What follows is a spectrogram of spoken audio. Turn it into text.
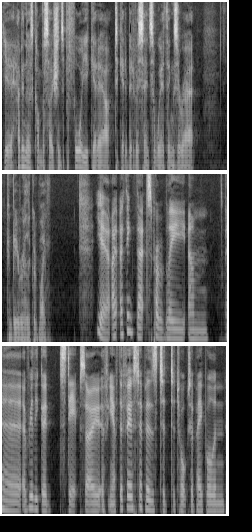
yeah, having those conversations before you get out to get a bit of a sense of where things are at can be a really good way. Yeah, I, I think that's probably um, a, a, really good step. So, if you know, if the first step is to, to talk to people and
